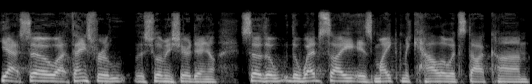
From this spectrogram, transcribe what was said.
Yeah. So uh, thanks for letting me share, Daniel. So the, the website is mikemichalowicz.com.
